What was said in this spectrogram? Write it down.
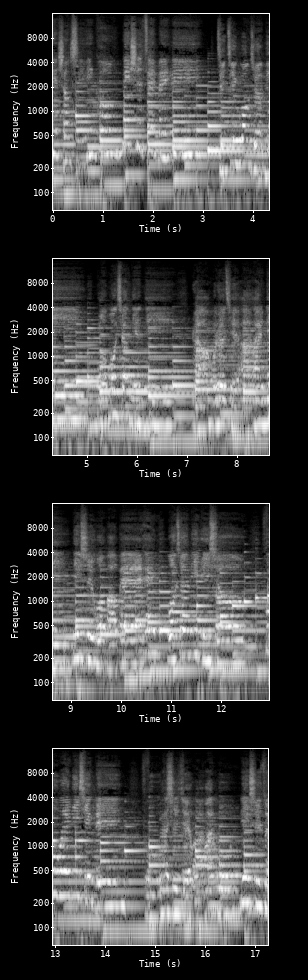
天上星空，你是最美丽。静静望着你，默默想念你，让我热切爱你，你是我宝贝。握着你的手，抚慰你心灵。俯瞰世界万物，你是最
